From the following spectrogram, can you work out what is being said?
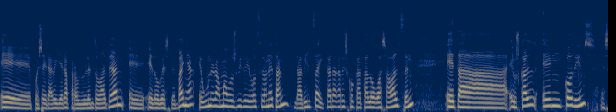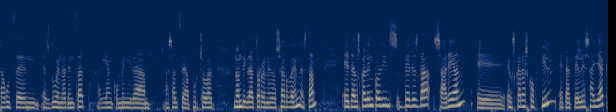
e, pues, erabilera fraudulento batean e, edo beste. Baina, egunero amabos bideo igotze honetan, da biltza ikaragarrizko katalogoa zabaltzen, Eta Euskal Encodings, ezagutzen ez duen arentzat, agian konbeni da asaltzea apurtxo bat nondik datorren edo zer den, ez da? Eta Euskal Encodings berez da, sarean, e, Euskarazko film eta telesaiak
